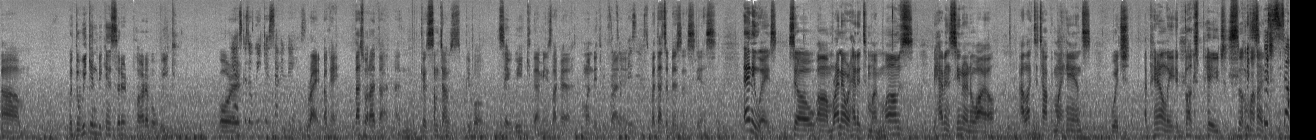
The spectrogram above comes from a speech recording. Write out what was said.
Um, would the weekend be considered part of a week? Or Yes, because a week is seven days. Right. Okay. That's what I thought. Because sometimes people say week, that means like a Monday through That's a Friday. business. But that's a business. Yes. Anyways, so um, right now we're headed to my mom's. We haven't seen her in a while. I like to talk with my hands, which apparently it bugs Paige so much. So.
